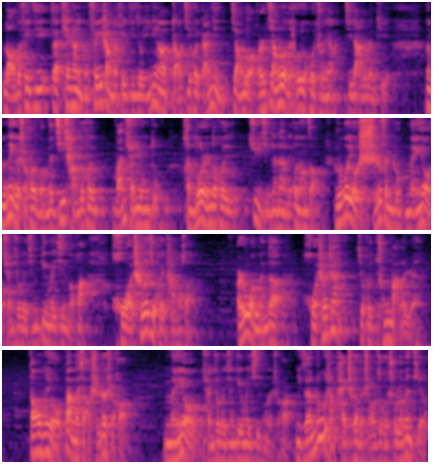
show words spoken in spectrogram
老的飞机在天上已经飞上的飞机就一定要找机会赶紧降落，而降落的时候又会出现极大的问题。那么那个时候我们的机场就会完全拥堵，很多人都会聚集在那里不能走。如果有十分钟没有全球卫星定位系统的话，火车就会瘫痪，而我们的火车站就会充满了人。当我们有半个小时的时候，没有全球卫星定位系统的时候，你在路上开车的时候就会出了问题了。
